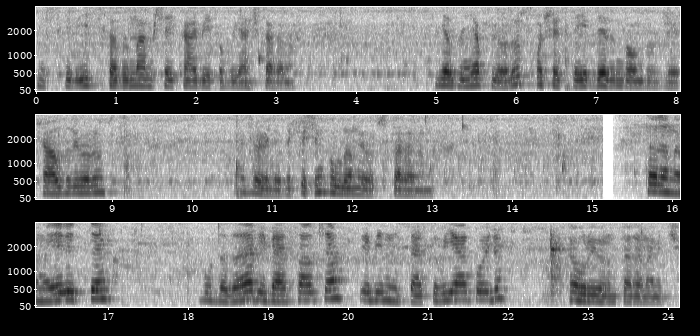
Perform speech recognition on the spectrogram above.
Mis gibi hiç tadından bir şey kaybetmiyor bu yaş tarhana. Yazın yapıyoruz. Poşetleyip derin dondurucuya kaldırıyoruz. Böyle de kışın kullanıyoruz tarhanamızı. Tarhanamı erittim. Burada da biber salça ve bir miktar sıvı yağ koydum. Kavuruyorum tarhanam için.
